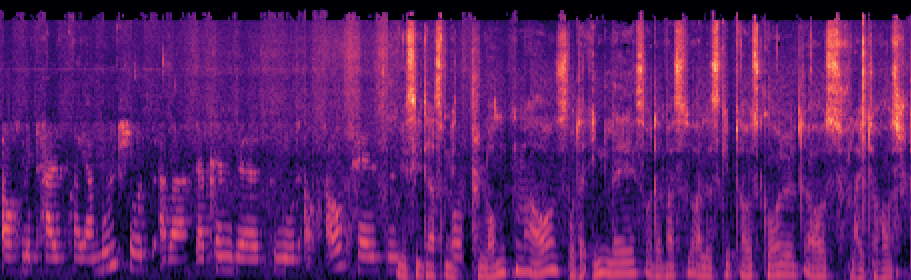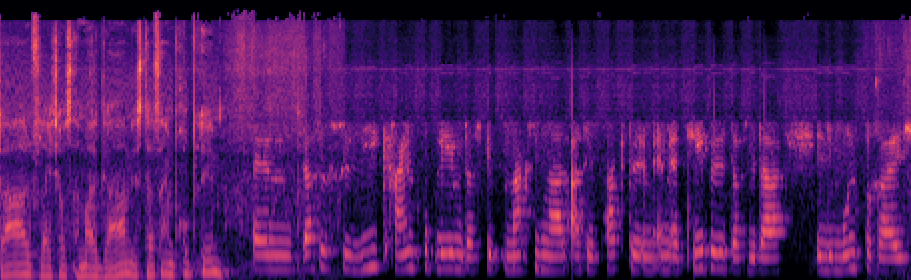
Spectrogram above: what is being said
Auch metallfreier Mundschutz, aber da können wir zur Not auch aushelfen. Wie sieht das mit Plomben aus oder Inlays oder was es so alles gibt aus Gold, aus vielleicht auch aus Stahl, vielleicht aus Amalgam? Ist das ein Problem? Ähm, das ist für Sie kein Problem. Das gibt maximal Artefakte im MRT-Bild, dass wir da in dem Mundbereich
